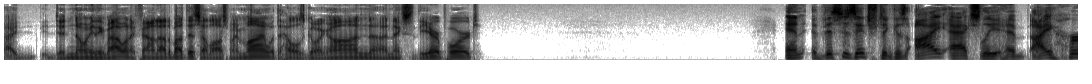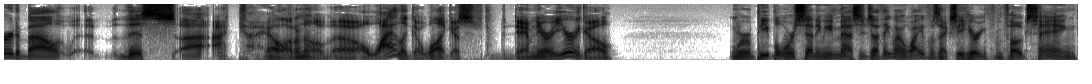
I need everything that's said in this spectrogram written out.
I didn't know anything about it when I found out about this I lost my mind. What the hell is going on uh, next to the airport? And this is interesting because I actually have I heard about this. Uh, I- hell, I don't know a while ago. Well, I guess damn near a year ago, where people were sending me messages. I think my wife was actually hearing from folks saying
